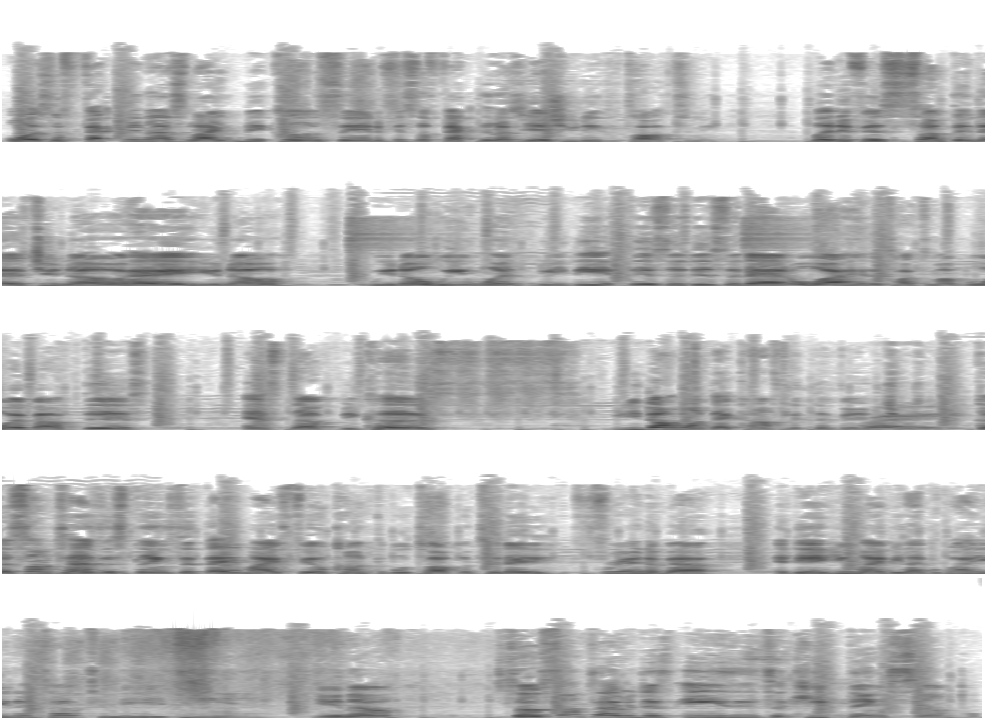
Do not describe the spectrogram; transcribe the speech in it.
or it's affecting us, like Cuz said, if it's affecting us, yes, you need to talk to me. But if it's something that you know, hey, you know, you know, we went, we did this or this or that, or I had to talk to my boy about this and stuff because you don't want that conflict of interest. Right. Because sometimes it's things that they might feel comfortable talking to their friend about, and then you might be like, why you didn't talk to me then?" You know. So sometimes it's just easy to keep things simple.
